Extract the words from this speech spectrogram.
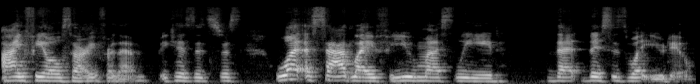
I feel sorry for them because it's just what a sad life you must lead that this is what you do.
